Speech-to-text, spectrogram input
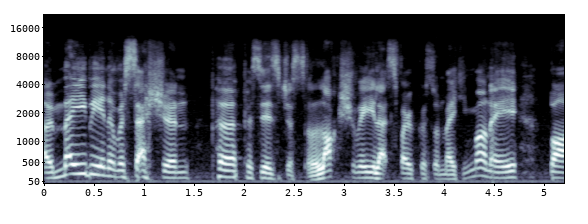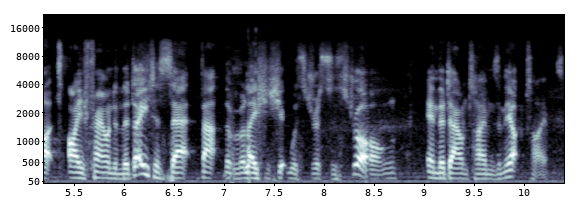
oh, maybe in a recession, purpose is just a luxury, let's focus on making money. But I found in the data set that the relationship was just as strong in the downtimes and the uptimes.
